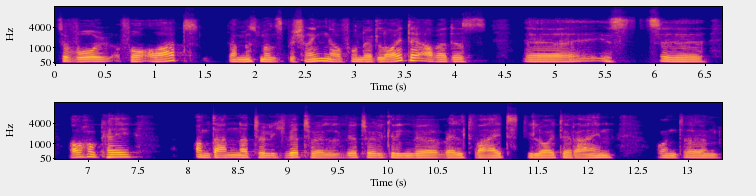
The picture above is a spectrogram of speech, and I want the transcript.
sowohl vor Ort da müssen wir uns beschränken auf 100 Leute, aber das äh, ist äh, auch okay. Und dann natürlich virtuell. Virtuell kriegen wir weltweit die Leute rein. Und ähm,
